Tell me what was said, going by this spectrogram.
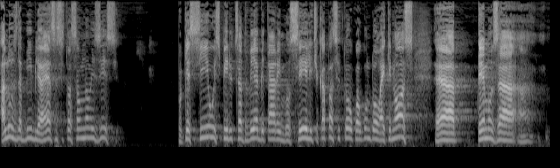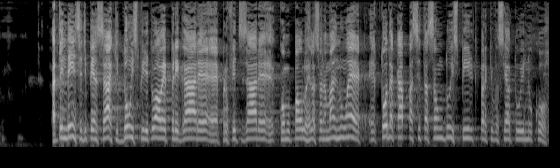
À luz da Bíblia, essa situação não existe. Porque se o Espírito Santo veio habitar em você, ele te capacitou com algum dom. É que nós é, temos a, a, a, tendência de pensar que dom espiritual é pregar, é, é profetizar, é, como Paulo relaciona, mas não é. É toda a capacitação do Espírito para que você atue no corpo.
